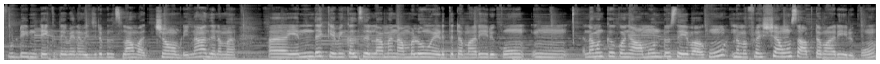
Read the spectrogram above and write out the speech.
ஃபுட் இன்டேக்கு தேவையான வெஜிடபிள்ஸ்லாம் வச்சோம் அப்படின்னா அது நம்ம எந்த கெமிக்கல்ஸ் இல்லாமல் நம்மளும் எடுத்துட்ட மாதிரி இருக்கும். நமக்கு கொஞ்சம் அமௌண்ட்டும் சேவ் ஆகும். நம்ம ஃப்ரெஷ்ஷாகவும் சாப்பிட்ட மாதிரி இருக்கும்.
